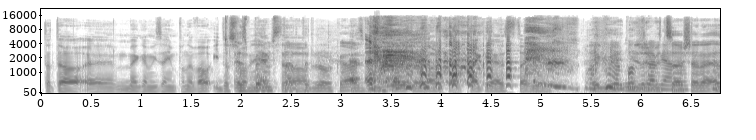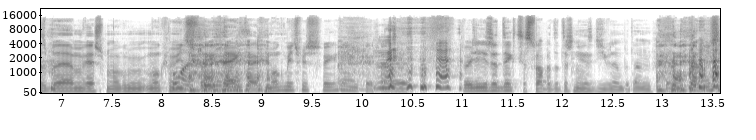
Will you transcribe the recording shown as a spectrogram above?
To to e, mega mi zaimponowało i dosłownie SBM jak to... Starter rolka. SBM Starter rolka, tak jest, tak jest. Jakby, nie żeby coś, ale SBM, wiesz, mógł, mógł mieć w swoich rękach, mógł mieć w swoich rękach, ale powiedzieli, że dykcja słaba, to też nie jest dziwne, bo tam, tam, tam się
